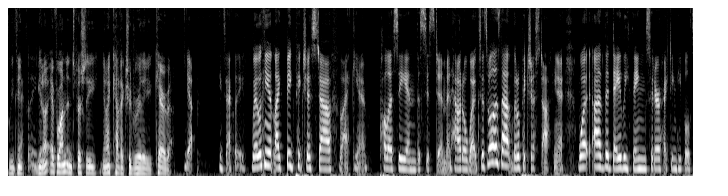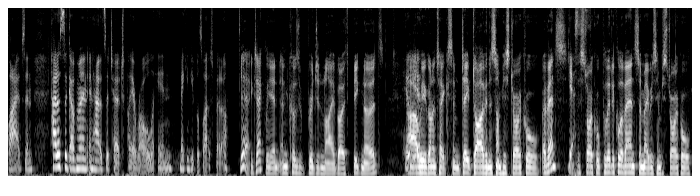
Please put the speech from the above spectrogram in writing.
we Exactly. think you know everyone and especially you know Catholics should really care about. Yeah, exactly. We're looking at like big picture stuff, like, you know, policy and the system and how it all works, as well as that little picture stuff. You know, what are the daily things that are affecting people's lives, and how does the government and how does the church play a role in making people's lives better? Yeah, exactly. And and because Brigid and I are both big nerds, Hell uh, we're going to take some deep dive into some historical events, Yes. historical political events, and maybe some historical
